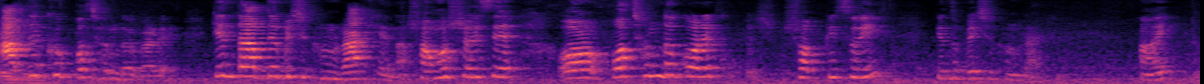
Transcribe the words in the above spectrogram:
আপনি খুব পছন্দ করে। কিন্তু আপনি বেশিক্ষণ রাখে না। সমস্যা হয়েছে ওর পছন্দ করে সবকিছুই কিন্তু বেশিক্ষণ রাখে না। হ্যাঁ একটু।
